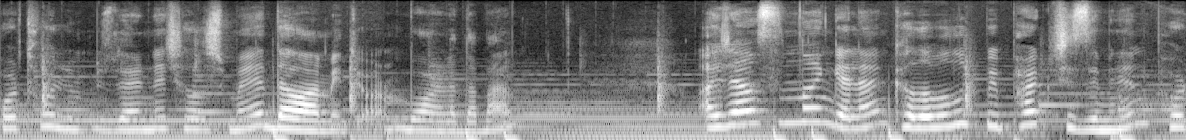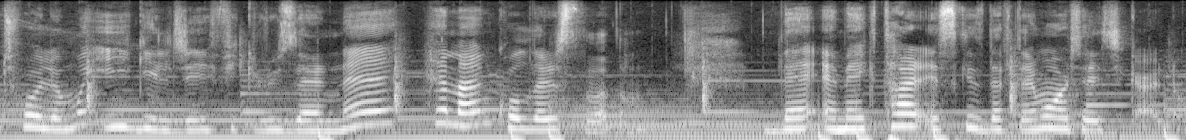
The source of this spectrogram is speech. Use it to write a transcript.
portfolyom üzerine çalışmaya devam ediyorum bu arada ben. Ajansımdan gelen kalabalık bir park çiziminin portfolyoma iyi geleceği fikri üzerine hemen kolları sıvadım ve emektar eskiz defterimi ortaya çıkardım.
